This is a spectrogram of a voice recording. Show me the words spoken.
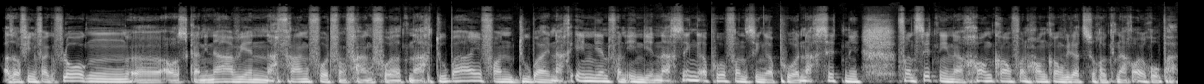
also auf jeden Fall geflogen, äh, aus Skandinavien nach Frankfurt, von Frankfurt nach Dubai, von Dubai nach Indien, von Indien nach Singapur, von Singapur nach Sydney, von Sydney nach Hongkong, von Hongkong wieder zurück nach Europa.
